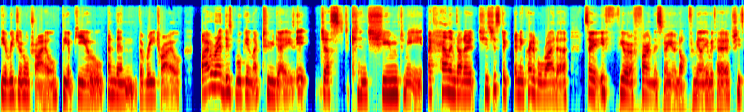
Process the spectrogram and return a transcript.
the original trial, the appeal, and then the retrial. I read this book in like two days. It just consumed me. Like Helen Garner, she's just a, an incredible writer. So if you're a foreign listener, you're not familiar with her, she's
